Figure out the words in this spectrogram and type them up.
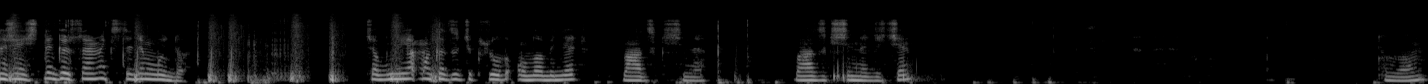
Arkadaşlar işte göstermek istediğim buydu. İşte bunu yapmak azıcık zor olabilir bazı kişiler. Bazı kişiler için. Tamam.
